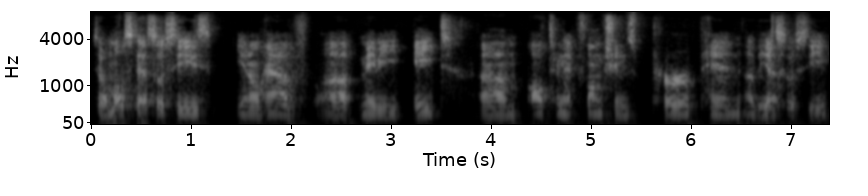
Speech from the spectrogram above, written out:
So most SOCs, you know, have uh, maybe eight um, alternate functions per pin of the SOC,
